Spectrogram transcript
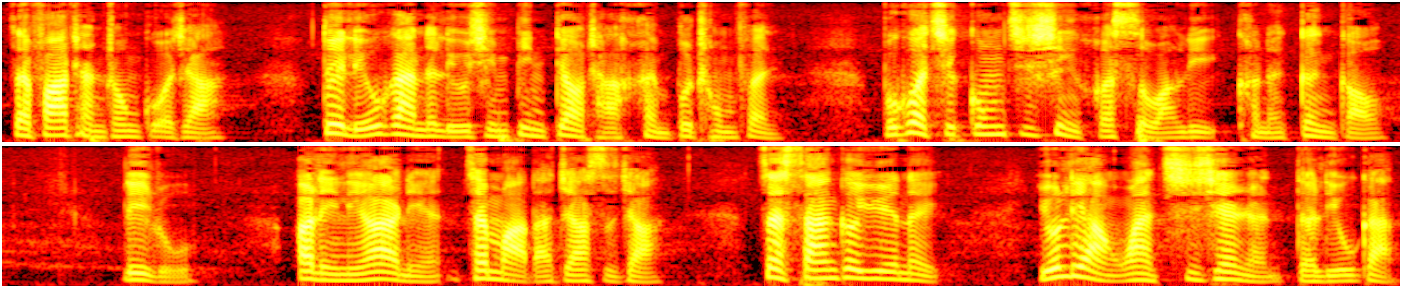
在发展中国家，对流感的流行病调查很不充分。不过，其攻击性和死亡率可能更高。例如，2002年在马达加斯加，在三个月内有2万七千人得流感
